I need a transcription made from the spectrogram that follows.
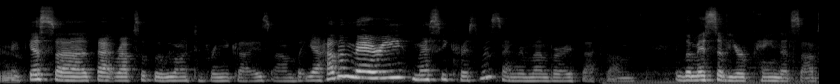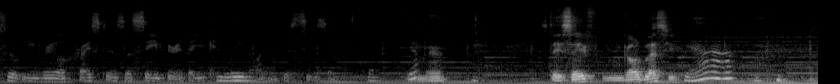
Yeah. I guess uh, that wraps up what we wanted to bring you guys. Um, but yeah, have a merry, messy Christmas, and remember that um, in the midst of your pain, that's absolutely real. Christ is a savior that you can lean on in this season. So, yeah. Amen. Stay safe and God bless you. Yeah.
